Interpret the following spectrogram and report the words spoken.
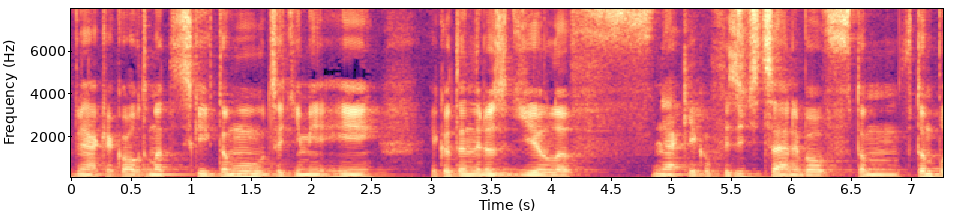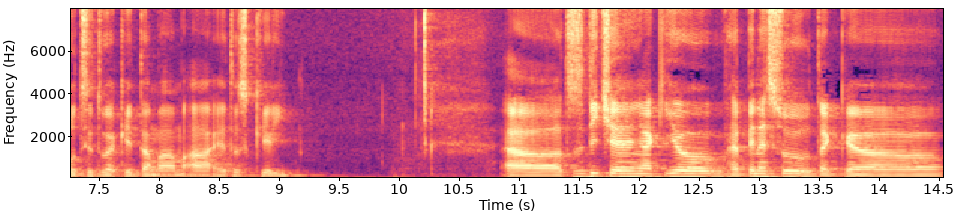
nějak jako automaticky k tomu cítím i, i jako ten rozdíl v nějaké jako fyzičce nebo v tom, v tom pocitu, jaký tam mám a je to skvělý. Uh, co se týče nějakého happinessu, tak uh,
